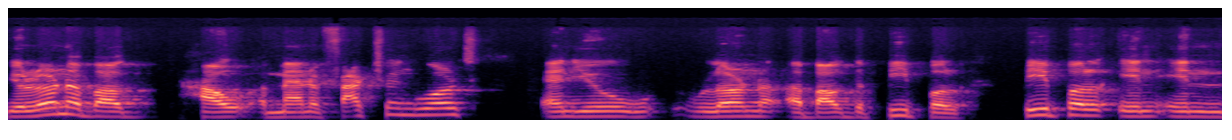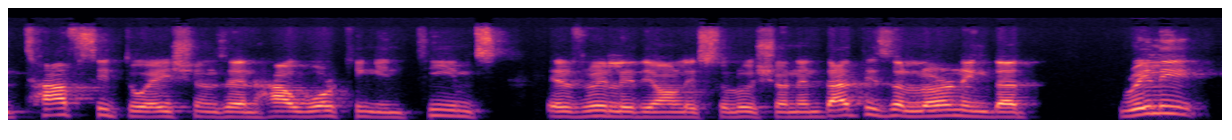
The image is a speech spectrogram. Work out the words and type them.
you learn about how manufacturing works and you learn about the people. People in in tough situations and how working in teams is really the only solution. And that is a learning that really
